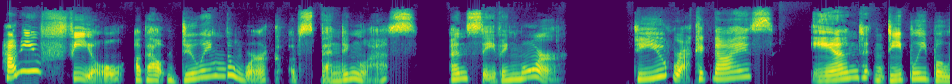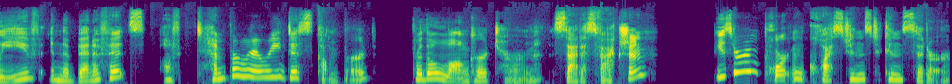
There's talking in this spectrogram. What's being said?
How do you feel about doing the work of spending less and saving more? Do you recognize and deeply believe in the benefits of temporary discomfort for the longer term satisfaction? These are important questions to consider,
